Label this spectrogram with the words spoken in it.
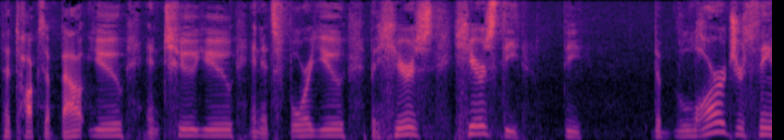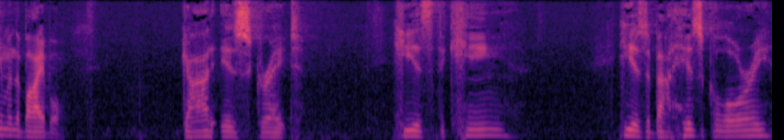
that talks about you and to you and it's for you. But here's here's the the the larger theme in the bible. God is great. He is the king. He is about his glory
